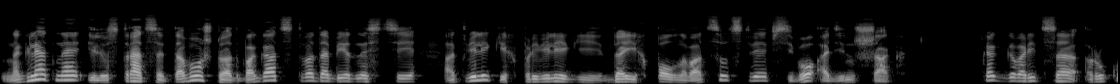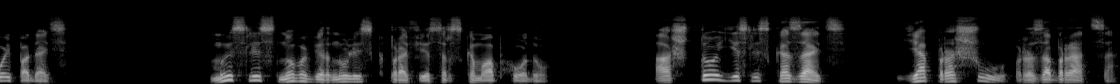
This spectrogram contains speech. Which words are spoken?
Наглядная иллюстрация того, что от богатства до бедности от великих привилегий до их полного отсутствия всего один шаг. Как говорится, рукой подать. Мысли снова вернулись к профессорскому обходу. А что, если сказать «я прошу разобраться»?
